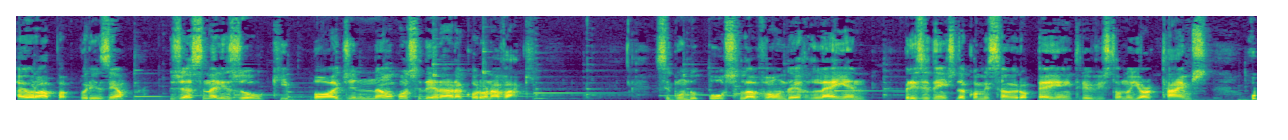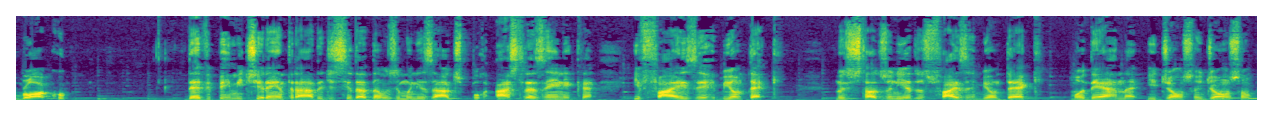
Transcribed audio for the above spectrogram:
A Europa, por exemplo, já sinalizou que pode não considerar a Coronavac. Segundo Ursula von der Leyen, presidente da Comissão Europeia, em entrevista ao New York Times, o bloco deve permitir a entrada de cidadãos imunizados por AstraZeneca e Pfizer BioNTech. Nos Estados Unidos, Pfizer BioNTech, Moderna e Johnson Johnson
